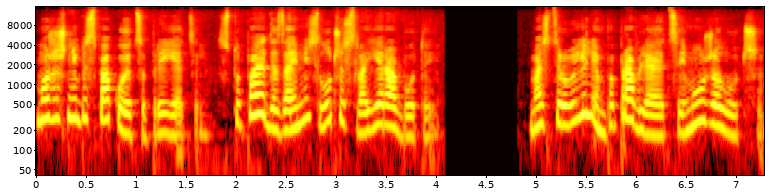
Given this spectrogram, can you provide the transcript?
«Можешь не беспокоиться, приятель. Ступай да займись лучше своей работой. Мастер Уильям поправляется, ему уже лучше.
